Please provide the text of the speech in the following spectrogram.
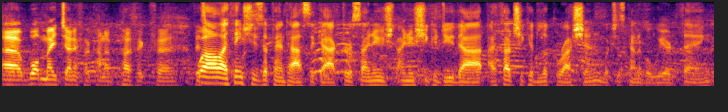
Uh, what made Jennifer kind of perfect for this? Well, I think she's a fantastic actress. I knew I knew she could do that. I thought she could look Russian, which is kind of a weird thing.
